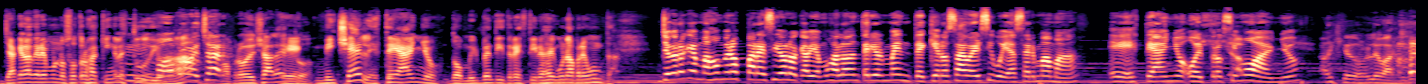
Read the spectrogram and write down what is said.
ya que la tenemos nosotros aquí en el estudio, vamos a aprovechar. Vamos a aprovechar eh, esto. Michelle, este año 2023, ¿tienes alguna pregunta? Yo creo que más o menos parecido a lo que habíamos hablado anteriormente. Quiero saber si voy a ser mamá eh, este año o el próximo año. Ay, qué doble barriga.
